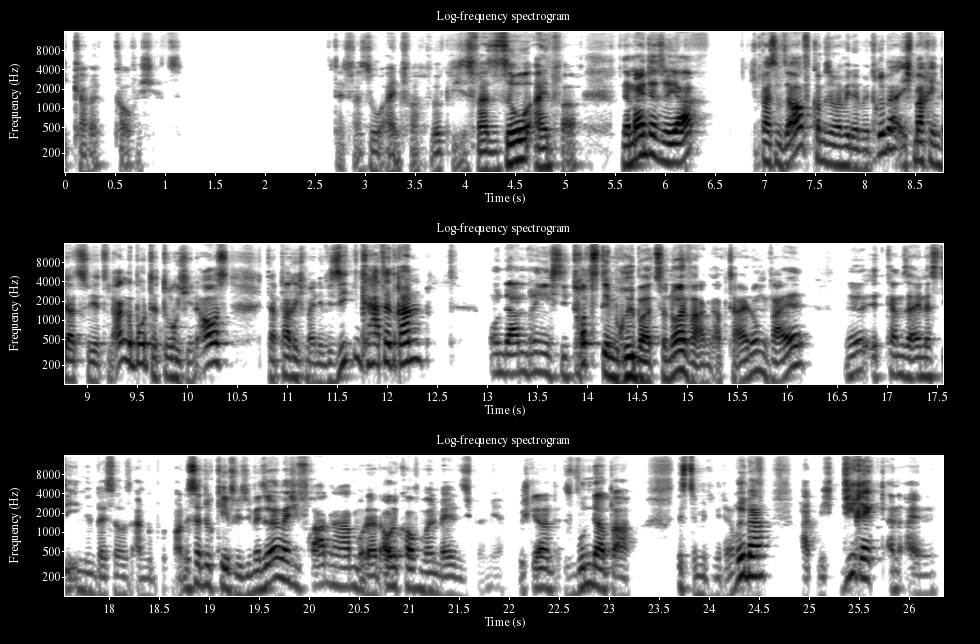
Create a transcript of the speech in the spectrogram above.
die Karre kaufe ich jetzt.“ Das war so einfach, wirklich. Es war so einfach. Und dann meinte er so: „Ja, passen Sie auf, kommen Sie mal wieder mit rüber. Ich mache Ihnen dazu jetzt 'n Angebot, das drucke ich Ihnen aus. Da packe ich meine Visitenkarte dran und dann bringe ich Sie trotzdem rüber zur Neuwagenabteilung, weil, ne, es kann sein, dass die Ihnen 'n besseres Angebot machen. Ist das okay für Sie? Wenn Sie irgendwelche Fragen haben oder das Auto kaufen wollen, melden Sie sich bei mir.“ Wo ich gedacht habe: „Ist wunderbar.“ Ist er mit mir da rüber, hat mich direkt an einen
